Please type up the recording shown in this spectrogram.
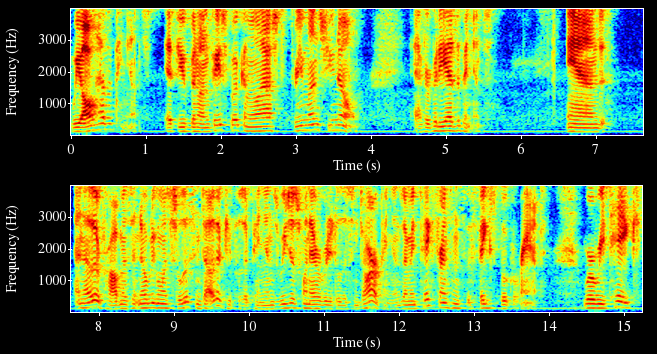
We all have opinions. If you've been on Facebook in the last three months, you know. Everybody has opinions. And another problem is that nobody wants to listen to other people's opinions. We just want everybody to listen to our opinions. I mean, take, for instance, the Facebook rant, where we take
